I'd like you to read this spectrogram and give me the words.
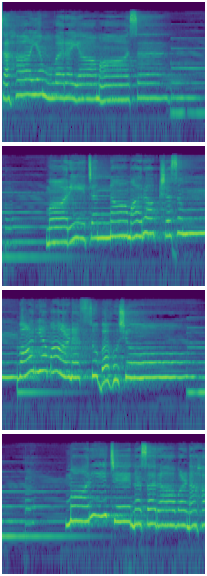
सहायं वरयामास। मारीचन्नाम राक्षसम् वार्यमाणः सुबहुशो मारीचेन स रावणः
